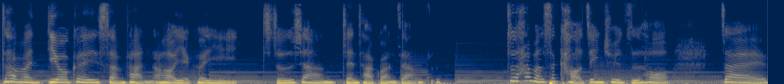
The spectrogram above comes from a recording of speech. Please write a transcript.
他们又可以审判，然后也可以就是像检察官这样子，就他们是考进去之后，在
